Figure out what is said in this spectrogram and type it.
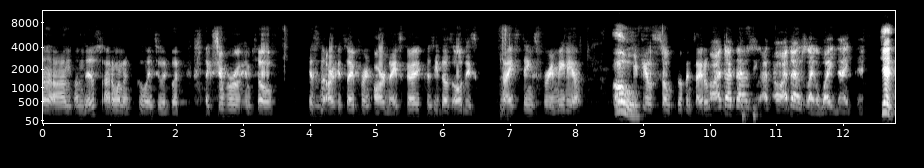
uh, on this. I don't want to go into it, but like Subaru himself is an archetype for an R nice guy because he does all these nice things for Emilia. Oh, He feels so self entitled. Oh, I thought that was. Oh, I thought it was like a white knight thing. yeah,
